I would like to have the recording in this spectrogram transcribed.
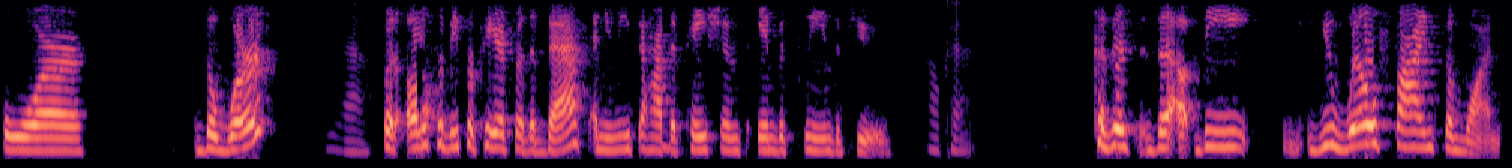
for the worst yeah. but also be prepared for the best and you need to have the patience in between the two okay because it's the uh, the you will find someone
